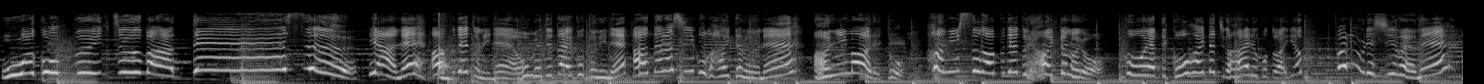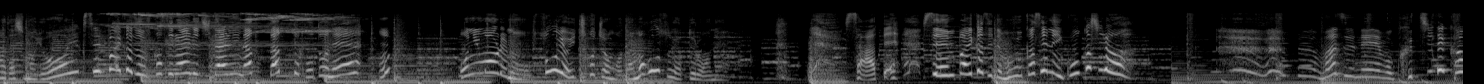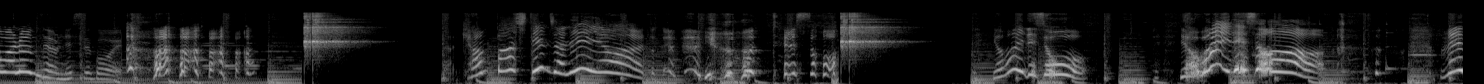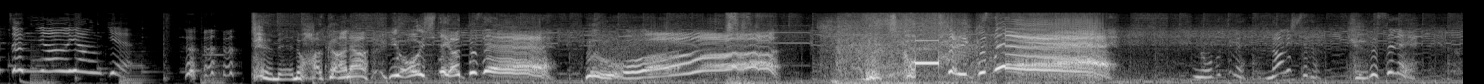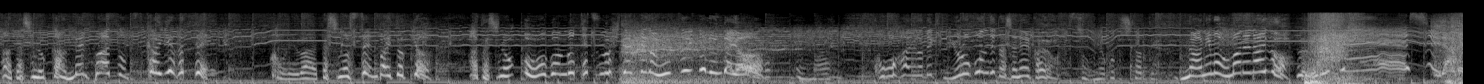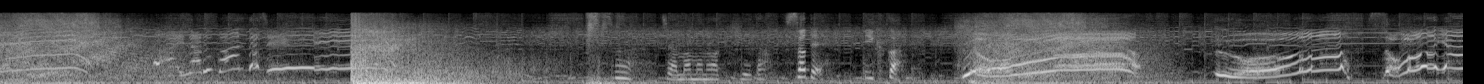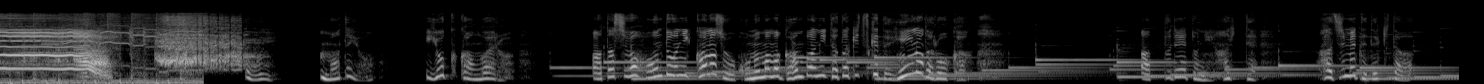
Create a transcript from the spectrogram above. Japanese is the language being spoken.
オワコン VTuber です。いやねアップデートにねおめでたいことにね新しい子が入ったのよね。アニマーレと。ハニストがアップデートに入ったのよ。こうやって後輩たちが入ることはやっぱり嬉しいわよね。私もようやく先輩風を吹かせられる時代になったってことね。ん？アニマーレのそうやいちかちゃんが生放送やってるわね。さて先輩風でも吹かせに行こうかしらうんまずねもう口で変わるんだよねすごい。キャンパーしてんじゃねえよとか言ってそう。やばいでしょやばいでしょめっちゃ似合うやんけ。てめえの墓穴用意してやったぜ。うおぶち殺していくぜ。姫何してる？許せねえ。私の顔面パーツを使いやがって。これは私の先輩特許。私の黄金の鉄の秘伝ってのうついてるんだよ。お前後輩ができて喜んでたじゃねえかよ。そんなことしたって。何も生まれないぞ。うるせえ。知らねえ。ファイナルファンタジー。はあ邪魔者は消えた。さて行くか。うおーてよ。よく考えろ。私は本当に彼女をこのまま岩盤に叩きつけていいのだろうか。アップデートに入って初めてできた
